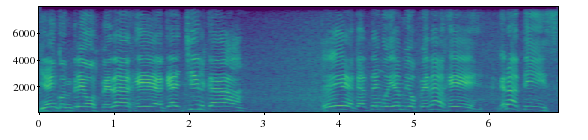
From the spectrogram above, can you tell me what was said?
Ya encontré hospedaje acá en Chilca. Eh, acá tengo ya mi hospedaje gratis.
